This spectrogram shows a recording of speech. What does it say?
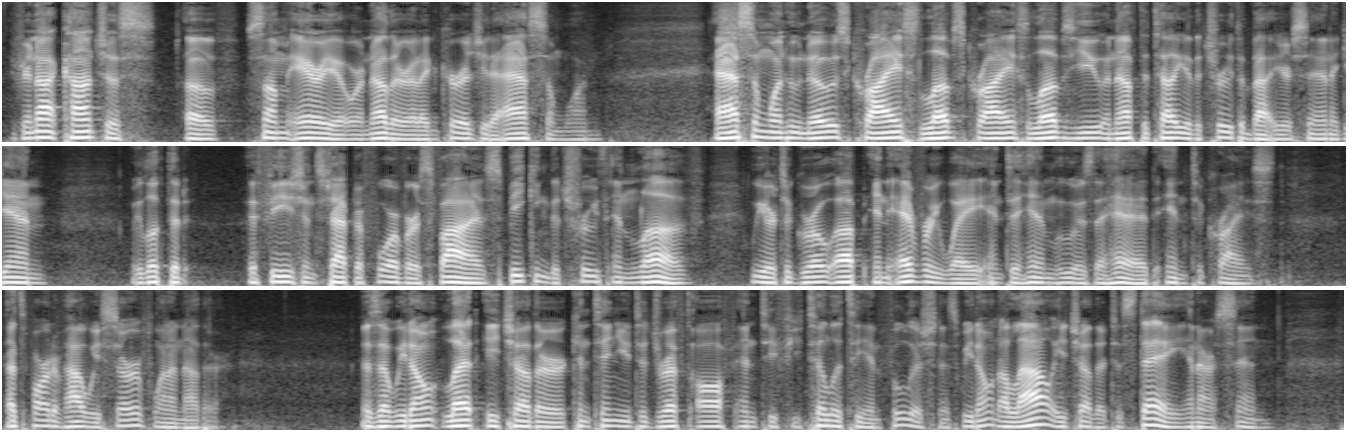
If you're not conscious of some area or another, I'd encourage you to ask someone. Ask someone who knows Christ, loves Christ, loves you enough to tell you the truth about your sin. Again, we looked at Ephesians chapter 4 verse 5, speaking the truth in love we are to grow up in every way into Him who is the head, into Christ. That's part of how we serve one another. Is that we don't let each other continue to drift off into futility and foolishness. We don't allow each other to stay in our sin.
